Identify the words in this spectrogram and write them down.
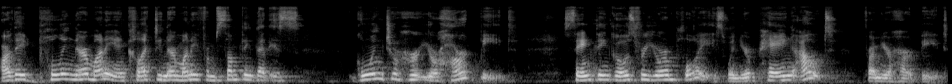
are they pulling their money and collecting their money from something that is going to hurt your heartbeat. Same thing goes for your employees when you're paying out from your heartbeat.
